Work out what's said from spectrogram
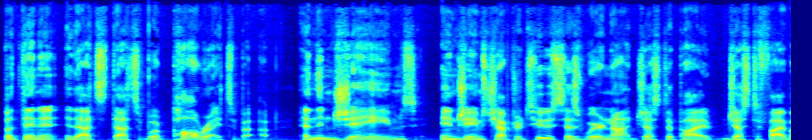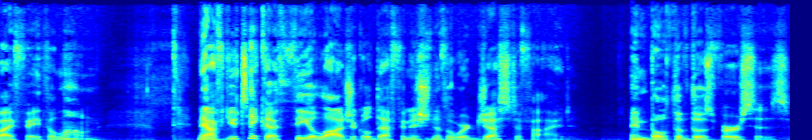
But then it, that's that's what Paul writes about. And then James in James chapter 2 says we're not justified justified by faith alone. Now, if you take a theological definition of the word justified in both of those verses,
